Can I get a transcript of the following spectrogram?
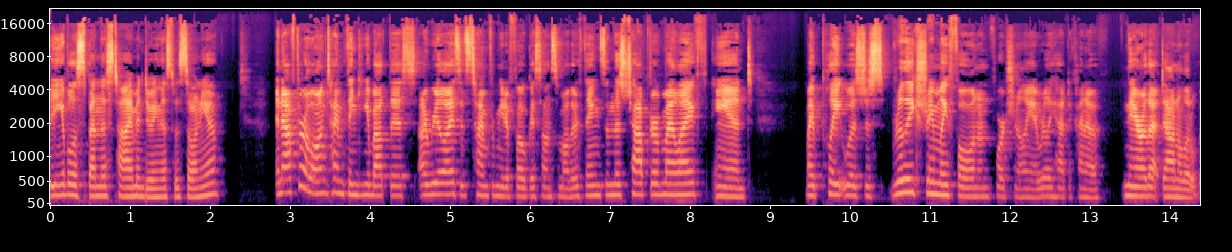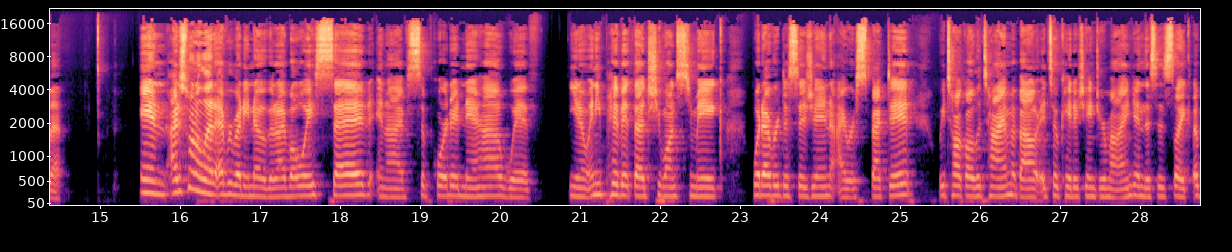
being able to spend this time and doing this with Sonia. And after a long time thinking about this, I realized it's time for me to focus on some other things in this chapter of my life. And my plate was just really extremely full. And unfortunately, I really had to kind of narrow that down a little bit. And I just want to let everybody know that I've always said and I've supported Neha with, you know, any pivot that she wants to make, whatever decision, I respect it. We talk all the time about it's okay to change your mind. And this is like a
